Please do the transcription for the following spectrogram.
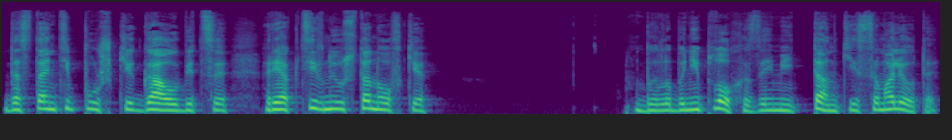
Достаньте пушки, гаубицы, реактивные установки – было бы неплохо заиметь танки и самолеты,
